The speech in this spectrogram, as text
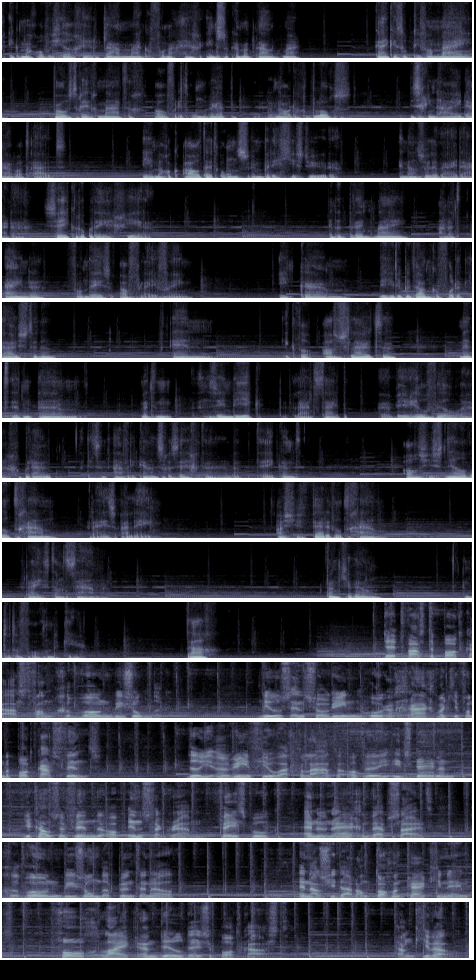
Ik mag officieel geen reclame maken voor mijn eigen Instagram-account, maar kijk eens op die van mij. Post regelmatig over dit onderwerp de nodige blogs. Misschien haal je daar wat uit. En je mag ook altijd ons een berichtje sturen. En dan zullen wij daar uh, zeker op reageren. En dat brengt mij aan het einde van deze aflevering. Ik uh, wil jullie bedanken voor het luisteren. En ik wil afsluiten met een, um, met een, zin die ik de laatste tijd uh, weer heel veel uh, gebruik. Het is een Afrikaans gezegde en dat betekent: Als je snel wilt gaan, reis alleen. Als je verder wilt gaan, reis dan samen. Dankjewel en tot de volgende keer. Dag. Dit was de podcast van Gewoon Bijzonder. Niels en Sorien horen graag wat je van de podcast vindt. Wil je een review achterlaten of wil je iets delen? Je kan ze vinden op Instagram, Facebook en hun eigen website gewoonbijzonder.nl. En als je daar dan toch een kijkje neemt, volg, like en deel deze podcast. Dankjewel.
